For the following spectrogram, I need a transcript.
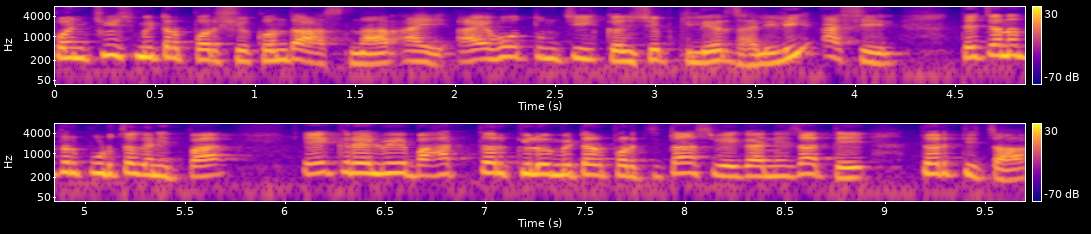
पंचवीस मीटर पर सेकंद असणार आहे. आय हो तुमची ही कन्सेप्ट क्लिअर झालेली असेल. त्याच्यानंतर पुढचं गणित पहा. एक रेल्वे बहात्तर किलोमीटर प्रति तास वेगाने जाते तर तिचा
